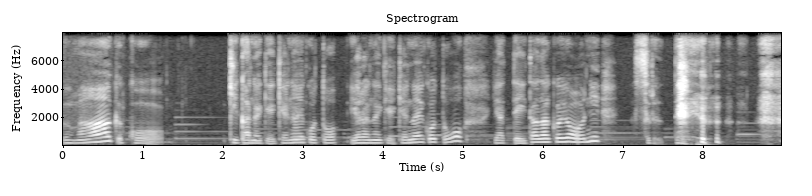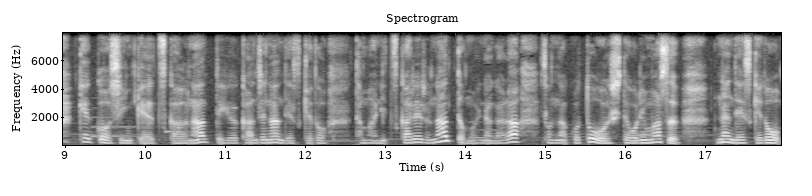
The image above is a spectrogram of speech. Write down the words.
うまくこう聞かなきゃいけないことやらなきゃいけないことをやっていただくようにするっていう。結構神経使うなっていう感じなんですけどたまに疲れるなって思いながらそんなことをしております。なんですけど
